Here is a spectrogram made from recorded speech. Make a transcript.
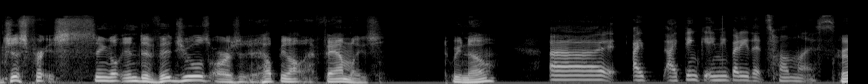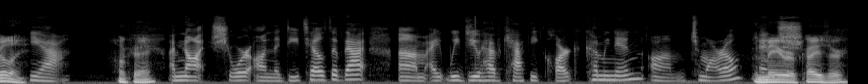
just for single individuals, or is it helping out families? Do we know? uh, I I think anybody that's homeless. Really? Yeah. Okay. I'm not sure on the details of that. Um, I, we do have Cathy Clark coming in um, tomorrow. The and mayor of Keizer.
